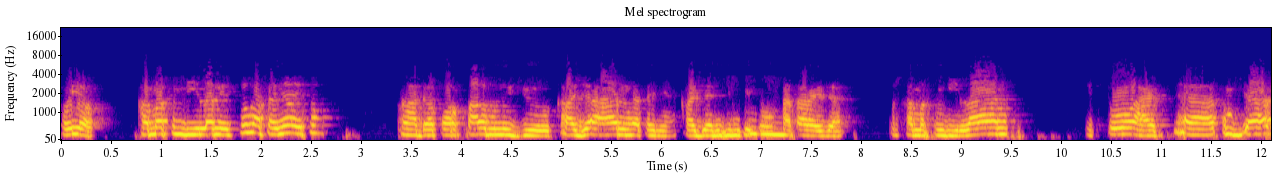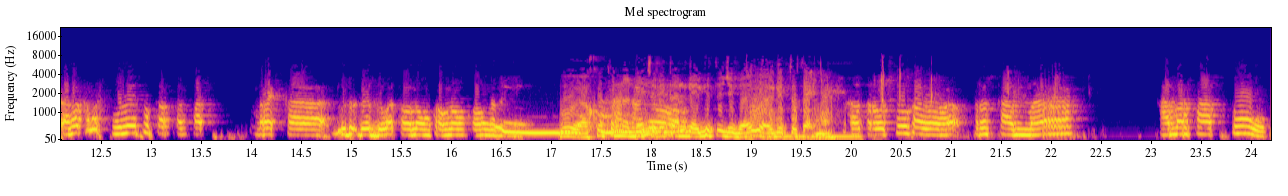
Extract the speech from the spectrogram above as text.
Oh iya. Kamar 9 itu katanya itu ada portal menuju kerajaan katanya. Kerajaan jin gitu, kata Reza. Terus kamar 9 itu ada tempat apa kamar 10 itu ke tempat mereka duduk-duduk atau nongkrong-nongkrong katanya. Bu, aku pernah diceritain kayak gitu juga, iya gitu kayaknya. Terus tuh kalau terus kamar kamar satu,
